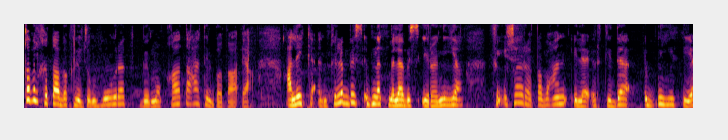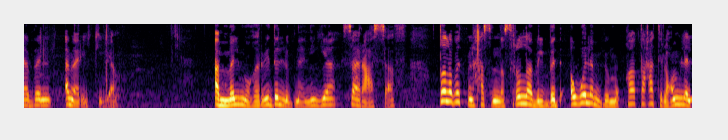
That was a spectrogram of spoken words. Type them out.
قبل خطابك لجمهورك بمقاطعة البضائع عليك أن تلبس ابنك ملابس إيرانية في إشارة طبعا إلى ارتداء ابنه ثيابا أمريكية. أما المغردة اللبنانية سارة عساف طلبت من حسن نصر الله بالبدء أولا بمقاطعة العملة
